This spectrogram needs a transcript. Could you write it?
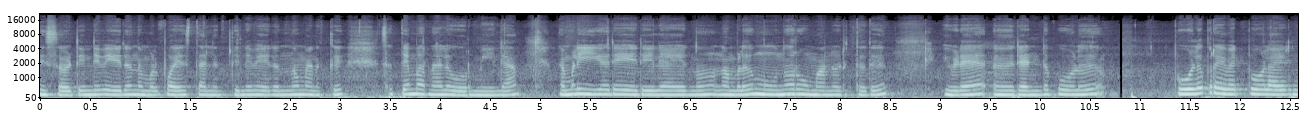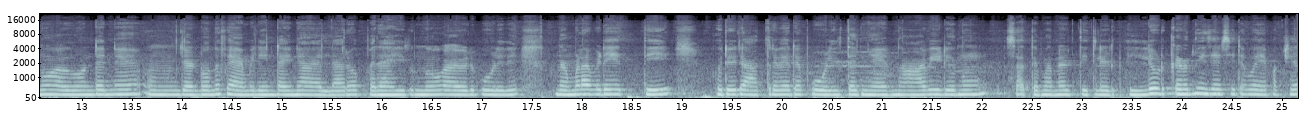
റിസോർട്ടിന്റെ പേരും നമ്മൾ പോയ സ്ഥലത്തിന്റെ പേരൊന്നും എനിക്ക് സത്യം പറഞ്ഞാൽ ഓർമ്മയില്ല. നമ്മൾ ഈ ഒരു ഏരിയയിലായിരുന്നു നമ്മൾ മൂന്ന് റൂമാണ് എടുത്തത്. ഇവിടെ രണ്ട് പൂൾ പൂൾ പ്രൈവറ്റ് പൂളായിരുന്നു അതുകൊണ്ട് തന്നെ രണ്ട് മൂന്ന് ഫാമിലി ഉണ്ടായിരുന്നു എല്ലാവരും ഒപ്പരായിരുന്നു ആ ഒരു പൂളിൽ നമ്മളവിടെ എത്തി. ഒരു രാത്രി വരെ പൂളിൽ തന്നെയായിരുന്നു. ആ വീഡിയോ ഒന്നും സത്യം പറഞ്ഞാൽ എടുത്തിട്ടില്ല. എല്ലാം എടുക്കണം എന്ന് വിചാരിച്ചിട്ട് പോയത് പക്ഷേ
